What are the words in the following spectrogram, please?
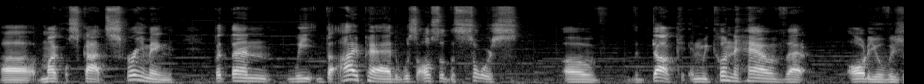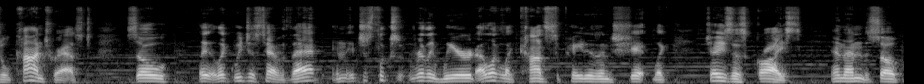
uh, Michael Scott screaming, but then we the iPad was also the source of the duck, and we couldn't have that audio-visual contrast. So like, like we just have that, and it just looks really weird. I look like constipated and shit. Like Jesus Christ. And then so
